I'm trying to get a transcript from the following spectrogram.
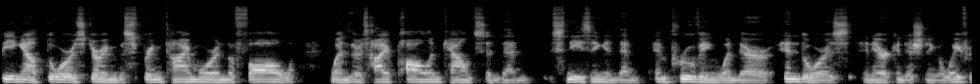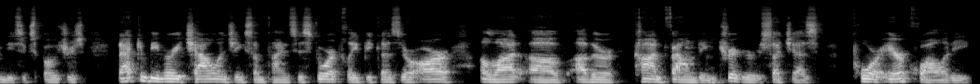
being outdoors during the springtime or in the fall when there's high pollen counts and then sneezing and then improving when they're indoors in air conditioning away from these exposures. That can be very challenging sometimes historically because there are a lot of other confounding triggers, such as poor air quality,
